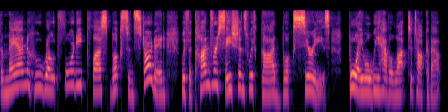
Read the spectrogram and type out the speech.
the man who wrote 40 plus books and started with the Conversations with God book series. Boy, will we have a lot to talk about.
